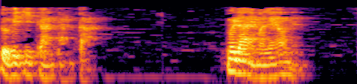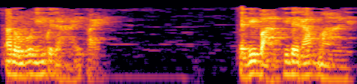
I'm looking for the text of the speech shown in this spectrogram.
โดยวิธีการต่างๆ เมื่อได้มาแล้วเนี่ย อารมณ์พวกนี้ก็จะหายไป แต่วิบากที่ได้รับมาเนี่ย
